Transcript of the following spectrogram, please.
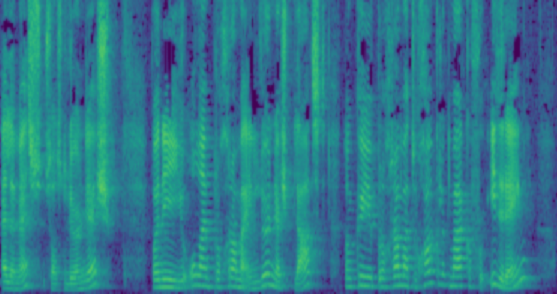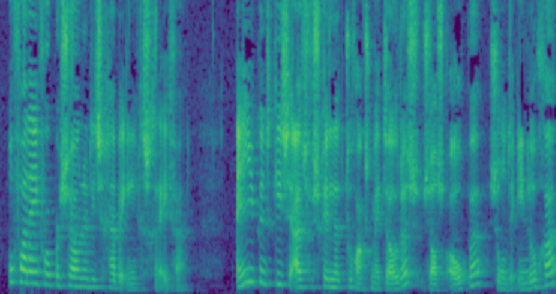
LMS, zoals LearnDash. Wanneer je je online programma in LearnDash plaatst, dan kun je het programma toegankelijk maken voor iedereen of alleen voor personen die zich hebben ingeschreven. En je kunt kiezen uit verschillende toegangsmethodes, zoals open, zonder inloggen,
